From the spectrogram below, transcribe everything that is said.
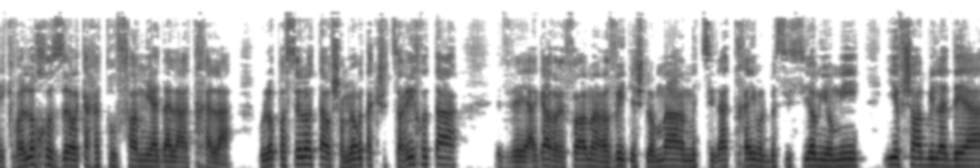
אה, כבר לא חוזר לקחת תרופה מיד על ההתחלה, הוא לא פוסל אותה, הוא שומר אותה כשצריך אותה, ואגב הרפואה המערבית יש לומר מצילת חיים על בסיס יומיומי, אי אפשר בלעדיה,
